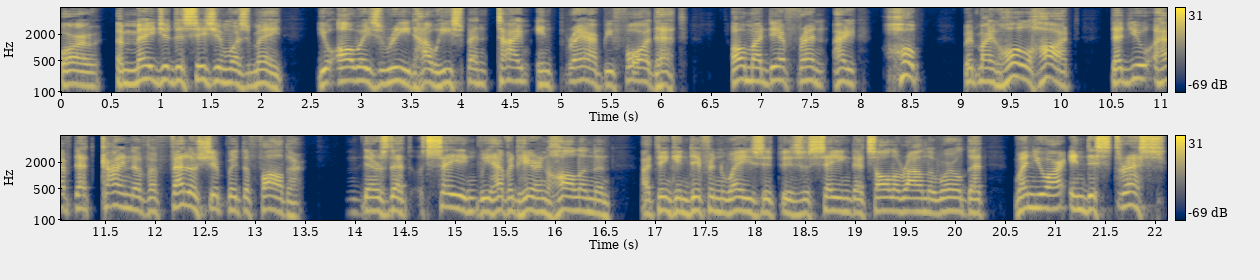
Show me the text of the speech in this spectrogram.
or a major decision was made, you always read how he spent time in prayer before that. Oh, my dear friend, I hope with my whole heart that you have that kind of a fellowship with the Father. There's that saying, we have it here in Holland, and I think in different ways it is a saying that's all around the world that when you are in distress,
